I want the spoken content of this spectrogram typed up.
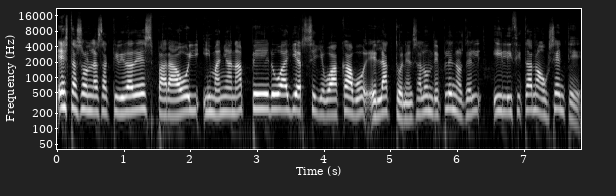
Estas son las actividades para hoy y mañana, pero ayer se llevó a cabo el acto en el Salón de Plenos del Ilicitano ausente.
